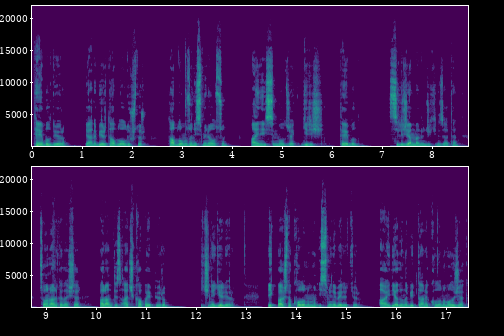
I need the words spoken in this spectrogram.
table diyorum. Yani bir tablo oluştur. Tablomuzun ismi ne olsun? Aynı isimli olacak. Giriş table. Sileceğim ben öncekini zaten. Sonra arkadaşlar parantez aç kapa yapıyorum. İçine geliyorum. İlk başta kolonumun ismini belirtiyorum. ID adında bir tane kolonum olacak.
